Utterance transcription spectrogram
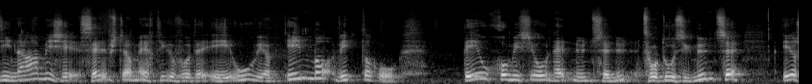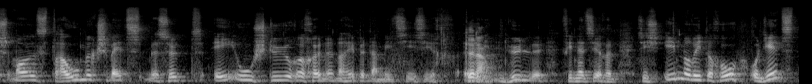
dynamische Selbstermächtigung der EU wird immer weitergehen. Die EU-Kommission hat 2019 erstmals Traum geschwätzt, man sollte EU-Steuern können erheben, damit sie sich äh, genau. in Hülle finanzieren können. Es ist immer wieder gekommen. Und jetzt,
